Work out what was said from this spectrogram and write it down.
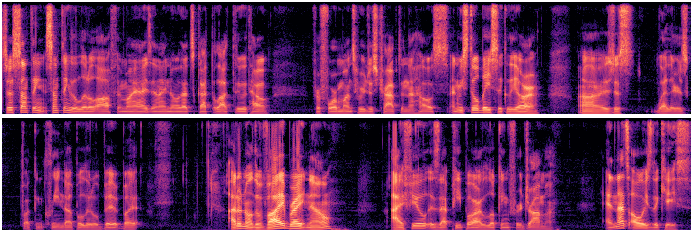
just something, something's a little off in my eyes, and I know that's got a lot to do with how, for four months we were just trapped in the house, and we still basically are. Uh, it's just weather's fucking cleaned up a little bit, but I don't know. The vibe right now, I feel, is that people are looking for drama and that's always the case.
